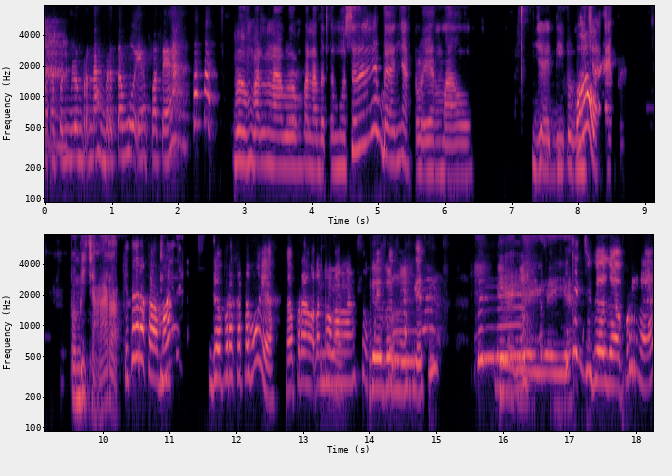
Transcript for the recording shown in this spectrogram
Walaupun belum pernah bertemu ya Pot ya. Belum pernah, belum pernah bertemu. Sebenarnya banyak loh yang mau jadi pembicara. eh, pembicara. kita rekaman nggak pernah ketemu ya nggak pernah rekaman Iya. langsung Nggak Itu pernah. nggak sih Iya, iya, iya, iya. kita juga nggak pernah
